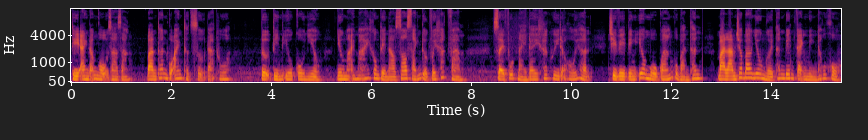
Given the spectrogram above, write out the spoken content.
thì anh đã ngộ ra rằng bản thân của anh thật sự đã thua. Tự tin yêu cô nhiều, nhưng mãi mãi không thể nào so sánh được với Khắc Phàm. Giây phút này đây Khắc Huy đã hối hận chỉ vì tình yêu mù quáng của bản thân mà làm cho bao nhiêu người thân bên cạnh mình đau khổ.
